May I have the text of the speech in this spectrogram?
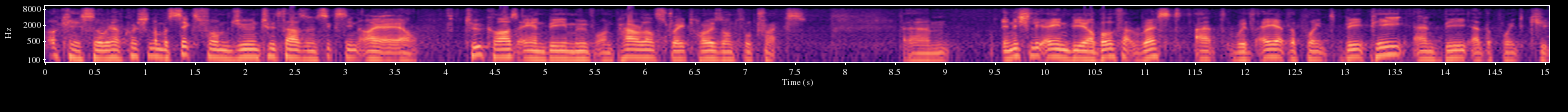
Okay, so we have question number six from June 2016 IAL. Two cars A and B move on parallel straight horizontal tracks. Um, initially A and B are both at rest at with A at the point B, P and B at the point Q.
